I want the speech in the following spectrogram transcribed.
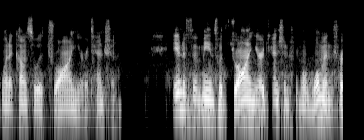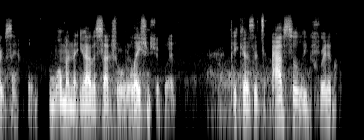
when it comes to withdrawing your attention. Even if it means withdrawing your attention from a woman, for example, a woman that you have a sexual relationship with, because it's absolutely critical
